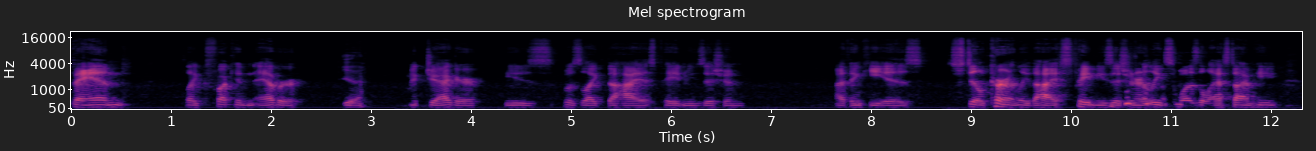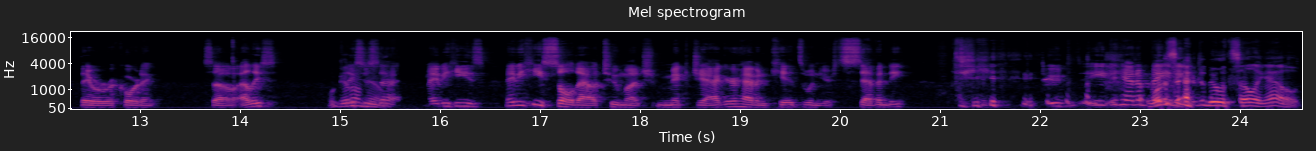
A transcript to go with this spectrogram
band like fucking ever, Yeah. Mick Jagger, he's was like the highest paid musician. I think he is still currently the highest paid musician, or at least was the last time he they were recording. So at least Well, at good on least that. Maybe he's maybe he sold out too much. Mick Jagger having kids when you're seventy, dude. He, he had a baby. what does that have to do with selling out?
